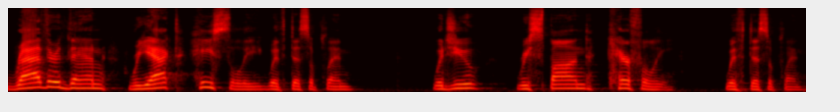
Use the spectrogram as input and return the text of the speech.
rather than react hastily with discipline, would you respond carefully with discipline?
